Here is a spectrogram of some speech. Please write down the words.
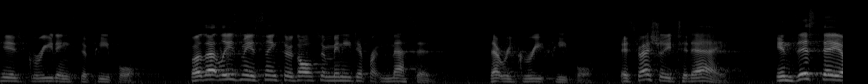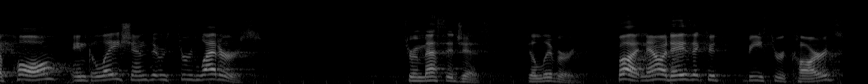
his greetings to people. But that leads me to think there's also many different methods that we greet people, especially today. In this day of Paul, in Galatians, it was through letters, through messages delivered. But nowadays, it could be through cards,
